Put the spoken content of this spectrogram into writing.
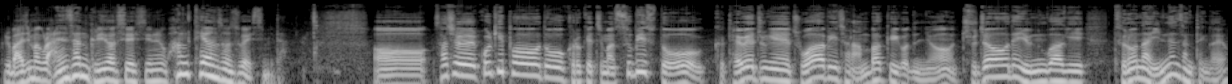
그리고 마지막으로 안산 그리너스에 뛰는 황태현 선수가 있습니다. 어, 사실 골키퍼도 그렇겠지만 수비수도 그 대회 중에 조합이 잘 안 바뀌거든요. 주전의 윤곽이 드러나 있는 상태인가요?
